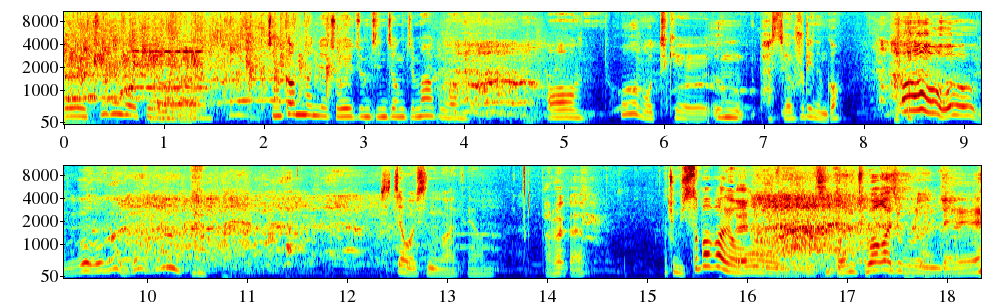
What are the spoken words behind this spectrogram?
오, 최고인 것 같아요. 잠깐만요. 저희 좀 진정 좀 하고요. 어, 호흡 어떻게 해? 음 봤어요? 후리는 거? 진짜 멋있는 것 같아요. 바로 할까요? 좀 있어봐봐요. 네. 지금 너무 좋아가지고 그러는데.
